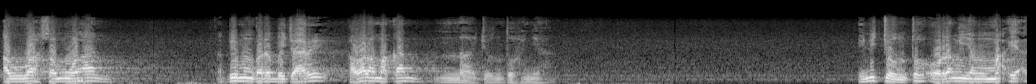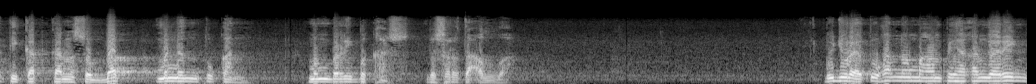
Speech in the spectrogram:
Allah semuaan tapi mau kada bercari awal makan. Nah contohnya ini contoh orang yang mengiktikatkan sebab menentukan memberi bekas beserta Allah. Bujur ya Tuhan yang akan garing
